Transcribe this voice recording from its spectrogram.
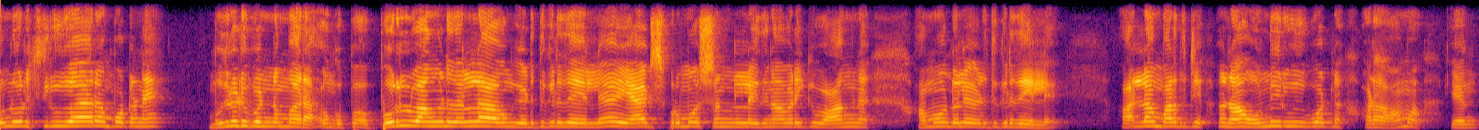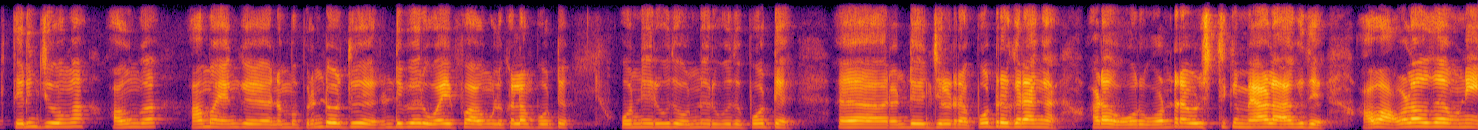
ஒன்று லட்சத்தி இருபதாயிரம் போட்டேனே முதலீடு பண்ண மாதிரி அவங்க பொ பொருள் வாங்கினதெல்லாம் அவங்க எடுத்துக்கிறதே இல்லை ஆட்ஸ் ப்ரொமோஷனில் இதுனா வரைக்கும் வாங்கின அமௌண்ட்டெல்லாம் எடுத்துக்கிறதே இல்லை. எல்லாம் மறந்துட்டு நான் ஒன்று இருபது போட்டேன். அடா ஆமாம் எனக்கு தெரிஞ்சவங்க அவங்க ஆமாம் எங்கள் நம்ம ஃப்ரெண்டு ஒருத்தர் ரெண்டு பேர் ஒய்ஃப் அவங்களுக்கெல்லாம் போட்டு ஒன்று இருபது ஒன்று இருபது போட்டு ரெண்டு சில்லற போட்டிருக்கிறாங்க. அட ஒரு ஒன்றரை வருஷத்துக்கு மேலே ஆகுது. அவள் அவ்வளோதான் உனி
